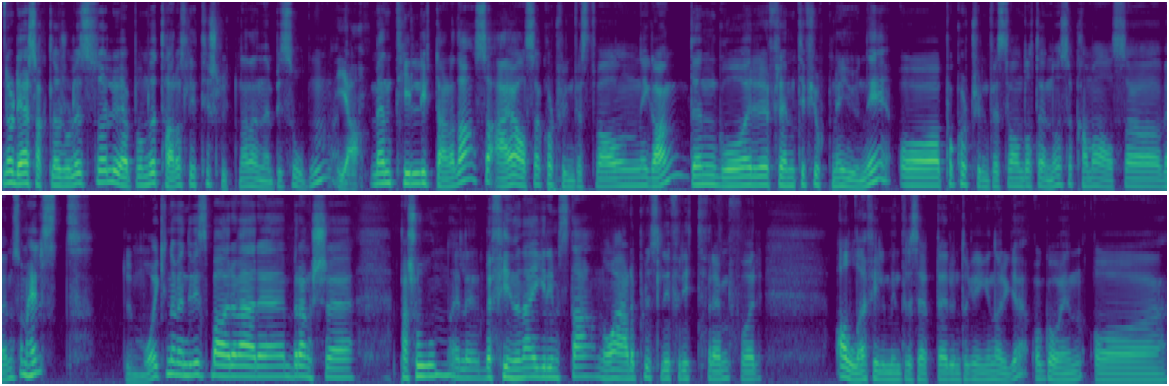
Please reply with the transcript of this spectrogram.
når det er sagt, Lars Ole, så lurer jeg på om det tar oss litt til slutten av denne episoden. Ja. Men til lytterne, da, så er jo altså Kortfilmfestivalen i gang. Den går frem til 14.6, og på kortfilmfestivalen.no så kan man altså hvem som helst Du må ikke nødvendigvis bare være bransjeperson eller befinne deg i Grimstad. Nå er det plutselig fritt frem for alle filminteresserte rundt omkring i Norge å gå inn og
